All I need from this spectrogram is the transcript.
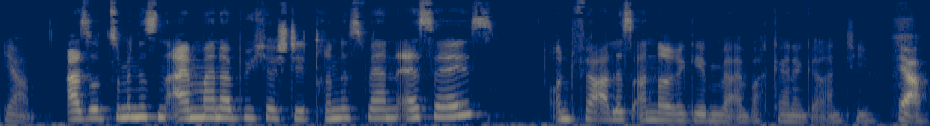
Ja, also zumindest in einem meiner Bücher steht drin, es wären Essays. Und für alles andere geben wir einfach keine Garantie. Ja,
